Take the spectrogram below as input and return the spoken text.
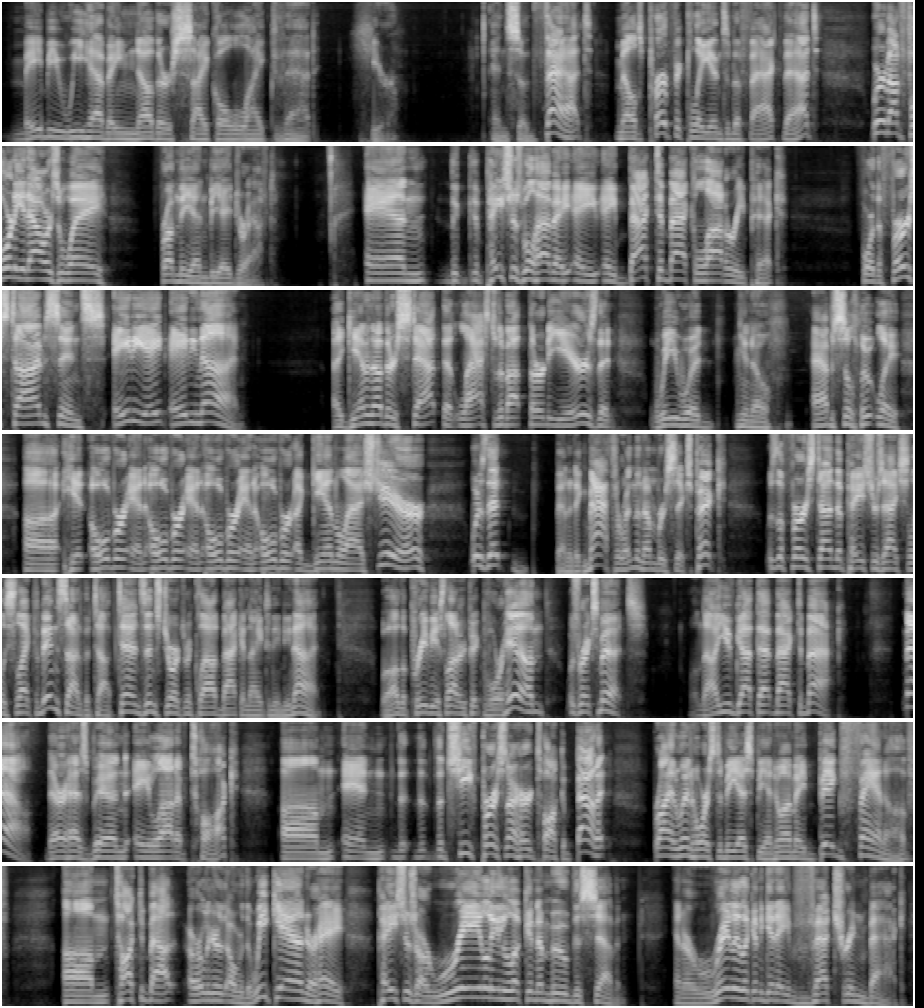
maybe we have another cycle like that here. And so that melds perfectly into the fact that we're about 48 hours away from the NBA draft. And the, the Pacers will have a, a, a back-to-back lottery pick for the first time since 88 89. Again, another stat that lasted about 30 years that we would, you know, absolutely uh, hit over and over and over and over again last year was that Benedict Mathurin, the number six pick, was the first time the Pacers actually selected inside of the top 10 since George McCloud back in 1989. Well, the previous lottery pick before him was Rick Smits. Well, now you've got that back to back. Now, there has been a lot of talk um, and the, the, the, chief person I heard talk about it, Brian Windhorst of ESPN, who I'm a big fan of, um, talked about earlier over the weekend, or hey, Pacers are really looking to move the seven and are really looking to get a veteran back.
